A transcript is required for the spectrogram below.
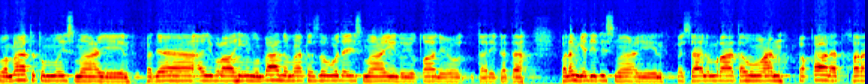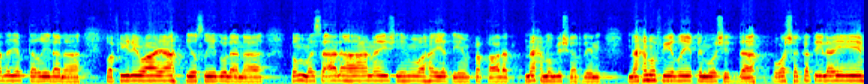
وماتت أم إسماعيل فجاء إبراهيم بعدما تزوج إسماعيل يطالع تركته فلم يجد إسماعيل فسأل امرأته عنه فقالت خرج يبتغي لنا وفي رواية يصيد لنا. ثم سألها عن عيشهم وهيتهم فقالت نحن بشر نحن في ضيق وشدة وشكت إليه.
